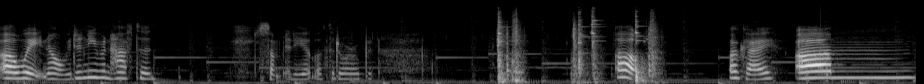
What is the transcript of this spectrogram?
Oh, wait, no, we didn't even have to... Some idiot left the door open. Oh. Okay. Um...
